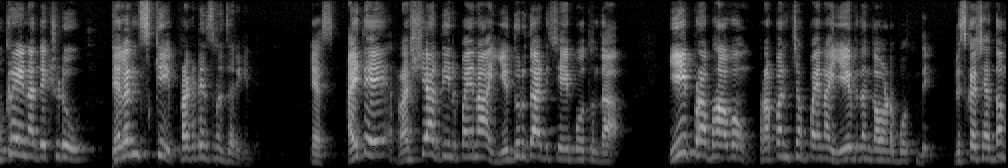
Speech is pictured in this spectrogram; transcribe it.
ఉక్రెయిన్ అధ్యక్షుడు జెలెన్స్కీ ప్రకటించడం జరిగింది. ఎస్ అయితే రష్యా దీనిపైన ఎదురుదాడి చేయబోతుందా? ఈ ప్రభావం ప్రపంచం పైన ఏ విధంగా ఉండబోతుంది? డిస్కస్ చేద్దాం.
